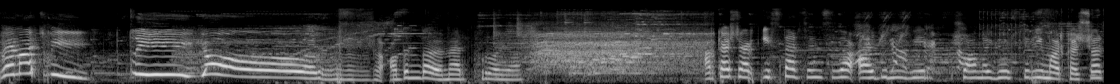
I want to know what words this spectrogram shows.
Ve maç bitiyor. Adım da Ömer Pro'ya. Arkadaşlar isterseniz size ID'mi bir şu anda göstereyim arkadaşlar.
